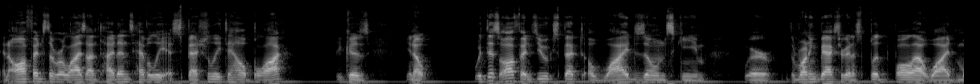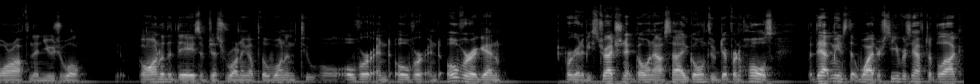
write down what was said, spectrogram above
an offense that relies on tight ends heavily, especially to help block, because, you know, with this offense, you expect a wide zone scheme where the running backs are going to split the ball out wide more often than usual. You know, gone are the days of just running up the one and two hole over and over and over again. We're going to be stretching it, going outside, going through different holes, but that means that wide receivers have to block,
